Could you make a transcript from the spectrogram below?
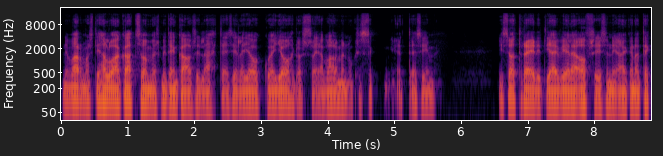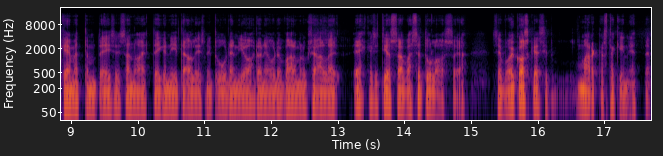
ne varmasti haluaa katsoa myös, miten kausi lähtee siellä joukkueen johdossa ja valmennuksissa. Että esim. Isot treidit jäi vielä off-seasonin aikana tekemättä, mutta ei se sano, etteikö niitä olisi nyt uuden johdon ja uuden valmennuksen alle ehkä sitten jossain vaiheessa tulossa. Ja se voi koskea sitten Markkastakin, että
